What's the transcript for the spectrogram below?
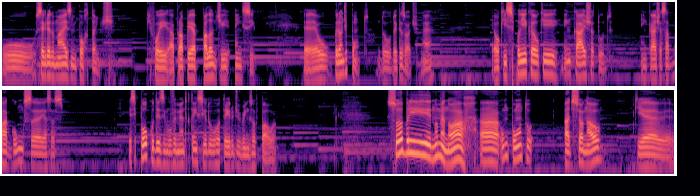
o segredo mais importante, que foi a própria Palantir em si. É o grande ponto do, do episódio. Né? É o que explica, o que encaixa tudo. Encaixa essa bagunça, essas, esse pouco desenvolvimento que tem sido o roteiro de Rings of Power. Sobre Númenor, uh, um ponto adicional que é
